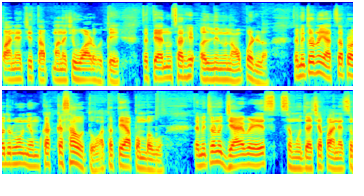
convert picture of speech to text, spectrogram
पाण्याची तापमानाची वाढ होते. तर त्यानुसार हे अल निनो नाव पडलं. तर मित्रांनो याचा प्रादुर्भाव नेमका कसा होतो? आता ते आपण बघू. तर मित्रांनो ज्या वेळेस समुद्राच्या पाण्याचं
